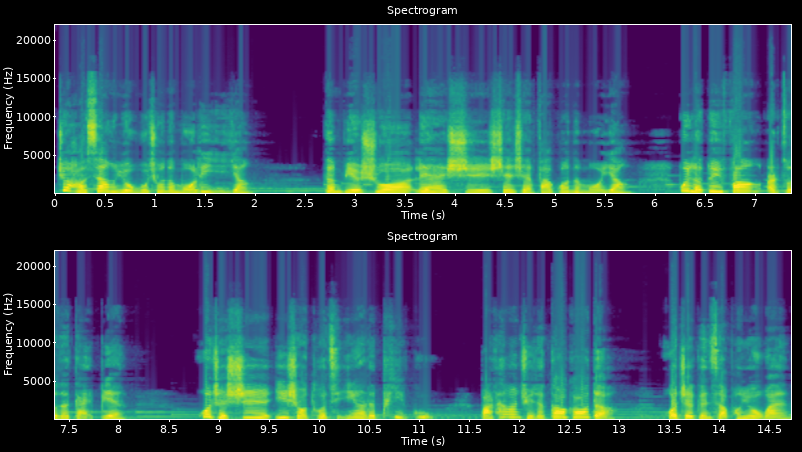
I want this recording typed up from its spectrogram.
就好像有无穷的魔力一样，更别说恋爱时闪闪发光的模样，为了对方而做的改变，或者是一手托起婴儿的屁股，把他们举得高高的，或者跟小朋友玩，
